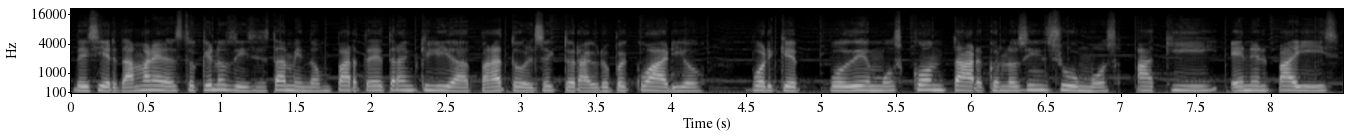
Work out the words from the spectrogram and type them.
De cierta manera, esto que nos dices también da un parte de tranquilidad para todo el sector agropecuario, porque podemos contar con los insumos aquí en el país,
